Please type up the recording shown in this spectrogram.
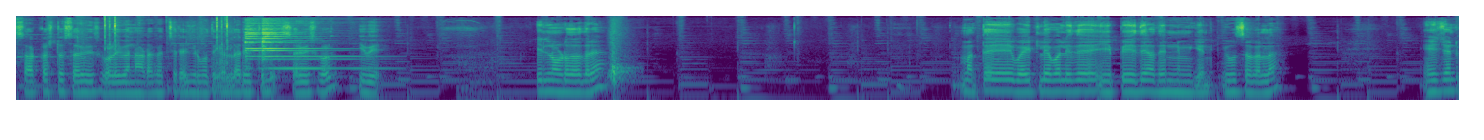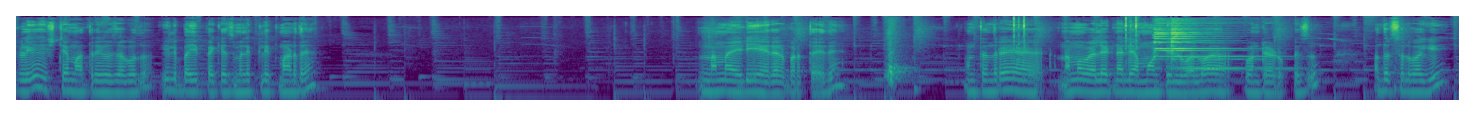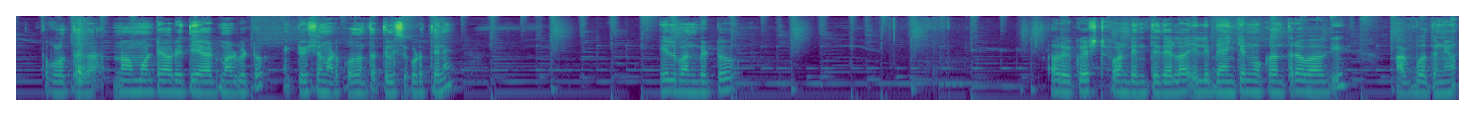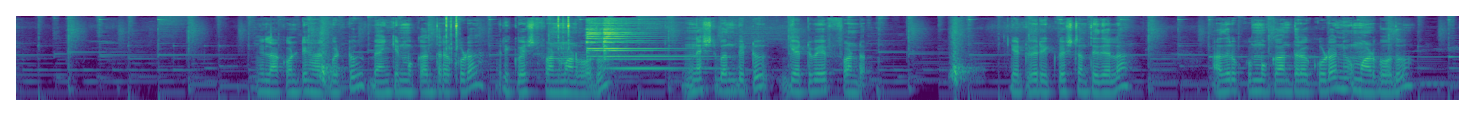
ಸಾಕಷ್ಟು ಸರ್ವಿಸ್ಗಳಿವೆ. ನಾಡ ಕಚೇರಿ ಆಗಿರ್ಬೋದು ಎಲ್ಲ ರೀತಿಯಲ್ಲಿ ಸರ್ವಿಸ್ಗಳು ಇವೆ. ಇಲ್ಲಿ ನೋಡೋದಾದರೆ, ಮತ್ತು ವೈಟ್ ಲೆವೆಲ್ ಇದೆ, ಎ ಪಿ ಇದೆ, ಅದೇನು ನಿಮಗೆ ಯೂಸ್ ಆಗೋಲ್ಲ. ಏಜೆಂಟ್ಗಳಿಗೆ ಇಷ್ಟೇ ಮಾತ್ರ ಯೂಸ್ ಆಗೋದು. ಇಲ್ಲಿ ಬೈ ಪ್ಯಾಕೇಜ್ ಮೇಲೆ ಕ್ಲಿಕ್ ಮಾಡಿದ್ರೆ, ನಮ್ಮ ಐ ಡಿ ಎರರ್ ಬರ್ತಾ ಇದೆ. ಅಂತಂದರೆ, ನಮ್ಮ ವ್ಯಾಲೆಟ್ನಲ್ಲಿ ಅಮೌಂಟ್ ಇಲ್ವಲ್ವಾ? Two hundred rupees. ಅದ್ರ ಸಲುವಾಗಿ ತೊಗೊಳ್ತಾ ಇಲ್ಲ ನಾವು ಅಮೌಂಟ್ ಯಾವ ರೀತಿ ಆ್ಯಡ್ ಮಾಡಿಬಿಟ್ಟು ಆ್ಯಕ್ಟಿವೇಷನ್ ಮಾಡ್ಬೋದು ಅಂತ ತಿಳಿಸಿಕೊಡುತ್ತೇನೆ. ಇಲ್ಲಿ ಬಂದುಬಿಟ್ಟು ರಿಕ್ವೆಸ್ಟ್ ಫಂಡ್ ಇಂತಿದೆಯಲ್ಲ, ಇಲ್ಲಿ ಬ್ಯಾಂಕಿನ ಮುಖಾಂತರವಾಗಿ ಹಾಕ್ಬೋದು ನೀವು. ಇಲ್ಲಿ ಅಕೌಂಟಿಗೆ ಹಾಕಿಬಿಟ್ಟು ಬ್ಯಾಂಕಿನ ಮುಖಾಂತರ ಕೂಡ ರಿಕ್ವೆಸ್ಟ್ ಫಂಡ್ ಮಾಡ್ಬೋದು. ನೆಕ್ಸ್ಟ್ ಬಂದುಬಿಟ್ಟು gateway fund gateway request ಅಂತಿದೆಯಲ್ಲ, ಅದ್ರ ಮುಖಾಂತರ ಕೂಡ ನೀವು ಮಾಡ್ಬೋದು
